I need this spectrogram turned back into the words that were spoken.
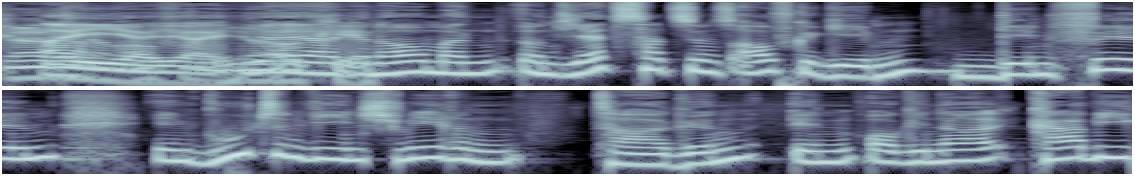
Ja, das Ei, kam auch ei, von ei. ihr. Ja, ja, okay. genau. Man, und jetzt hat sie uns aufgegeben, den Film in guten wie in schweren Tagen in Original Kabi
